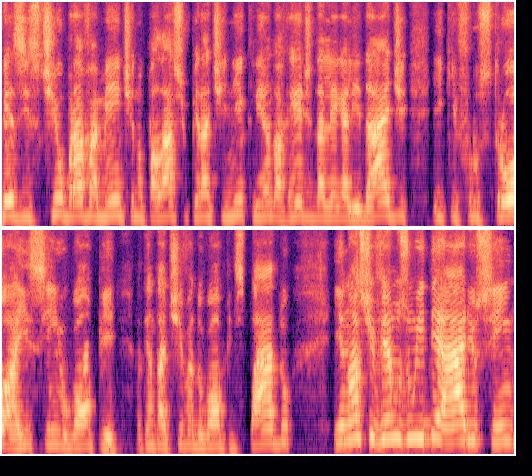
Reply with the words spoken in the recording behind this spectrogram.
resistiu bravamente no Palácio Piratini, criando a rede da legalidade e que frustrou aí sim o golpe, a tentativa do golpe de Estado. E nós tivemos um ideário, sim,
